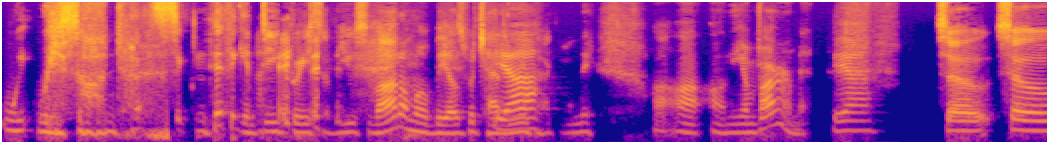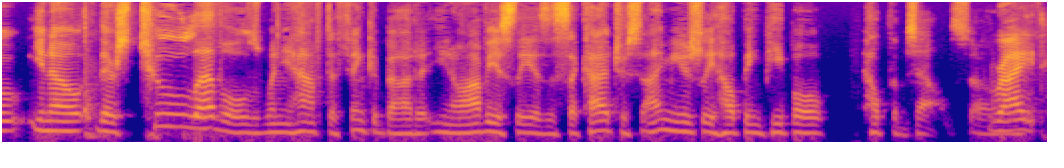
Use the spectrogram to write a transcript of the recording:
we, we saw a significant decrease of use of automobiles which had yeah. an impact on the uh, on the environment. Yeah. So so you know there's two levels when you have to think about it. You know obviously as a psychiatrist i'm usually helping people help themselves. So right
